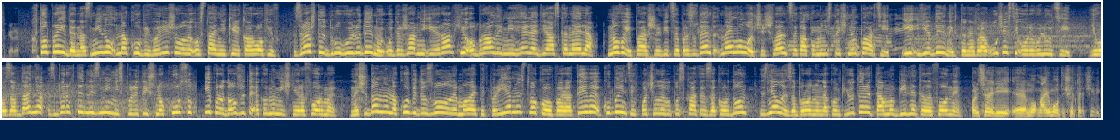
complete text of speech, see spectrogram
Хто прийде на зміну на Кубі, вирішували останні кілька років. Зрештою, другою людиною у державній ієрархії обрали Мігеля Діасканеля, новий перший віце-президент, наймолодший член ЦК комуністичної партії і єдиний, хто не брав участі у революції. Його завдання зберегти незмінність політичного курсу і продовжити економічні реформи. Нещодавно на Кубі дозволили мале підприємництво, кооперативи. Кубинців почали випускати за кордон, зняли заборону на комп'ютери та мобільні телефони.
